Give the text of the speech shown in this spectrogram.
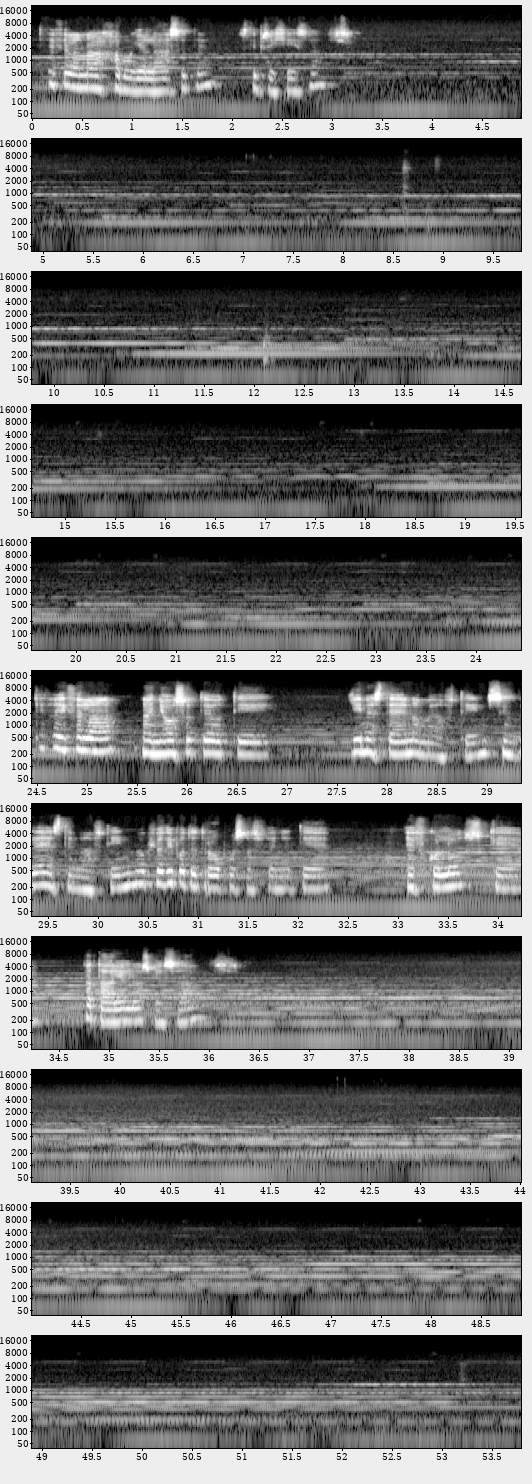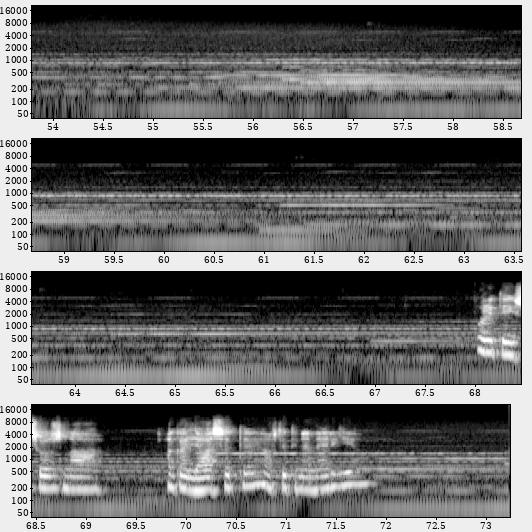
Θα ήθελα να χαμογελάσετε στην ψυχή σας. Και θα ήθελα να νιώσετε ότι γίνεστε ένα με αυτήν, συνδέεστε με αυτήν με οποιοδήποτε τρόπο σας φαίνεται εύκολος και κατάλληλος για σας. Μπορείτε ίσως να αγκαλιάσετε αυτή την ενέργεια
